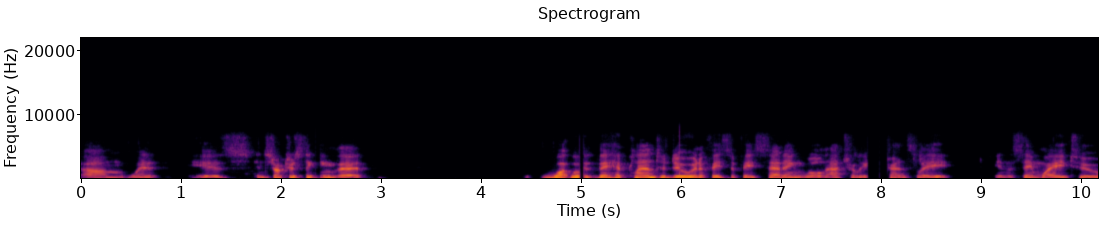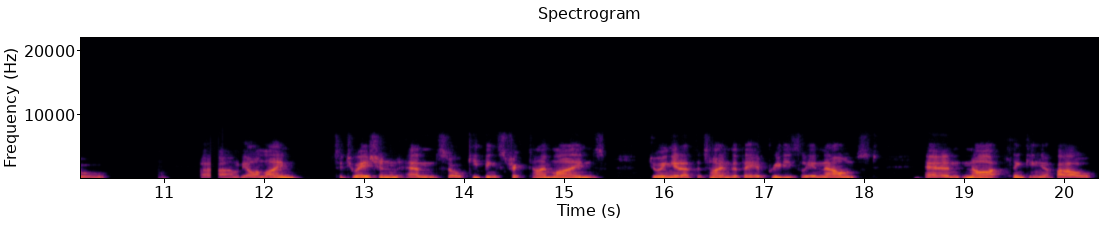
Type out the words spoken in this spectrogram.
um, when is instructors thinking that what they had planned to do in a face-to-face setting will naturally translate in the same way to um, the online situation, and so keeping strict timelines, doing it at the time that they had previously announced, and not thinking about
